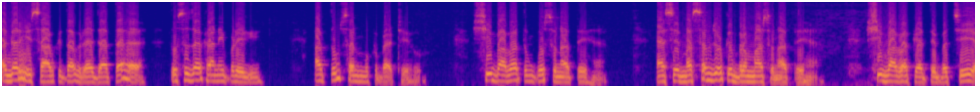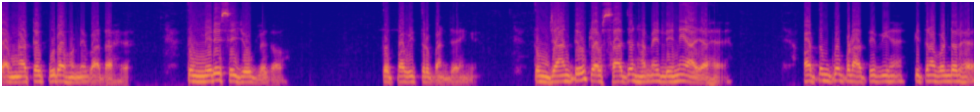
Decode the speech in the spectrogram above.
अगर हिसाब किताब रह जाता है तो सजा खानी पड़ेगी। अब तुम सन्मुख बैठे हो। शिव बाबा तुमको सुनाते हैं। ऐसे मत समझो कि ब्रह्मा सुनाते हैं। शिव बाबा कहते, बच्चे, अब नाटक पूरा होने वाला है। तुम मेरे से योग लगाओ तो पवित्र बन जाएँगे। तुम जानते हो कि अब साजन हमें लेने आया है और तुमको पढ़ाते भी हैं। कितना वंडर है।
